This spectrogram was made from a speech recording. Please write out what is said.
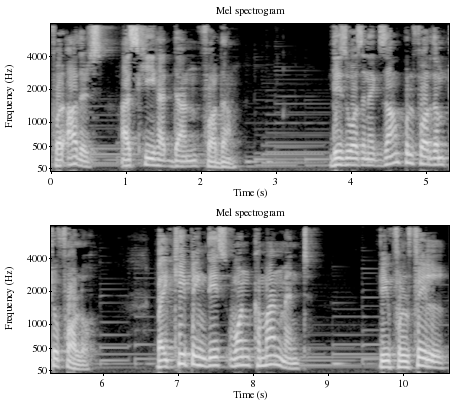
for others as he had done for them. This was an example for them to follow. By keeping this one commandment, we fulfill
